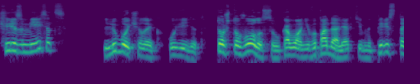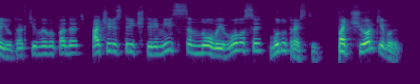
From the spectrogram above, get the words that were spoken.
через месяц любой человек увидит то, что волосы, у кого они выпадали активно, перестают активно выпадать, а через 3-4 месяца новые волосы будут расти. Подчеркиваю,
